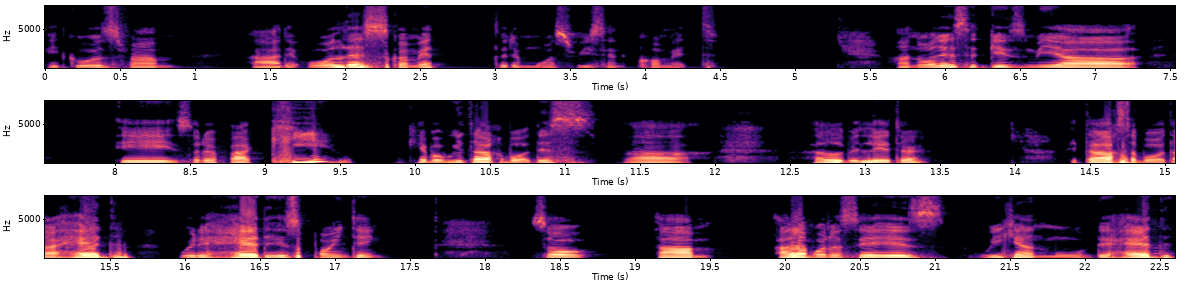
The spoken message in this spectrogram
it goes from uh, the oldest commit to the most recent commit. And notice it gives me a, a sort of a key. Okay, but we'll talk about this uh, a little bit later. It talks about a head where the head is pointing. So um, all I'm going to say is we can move the head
